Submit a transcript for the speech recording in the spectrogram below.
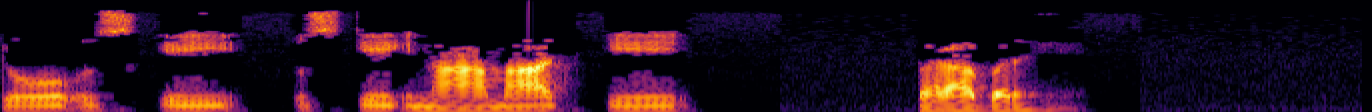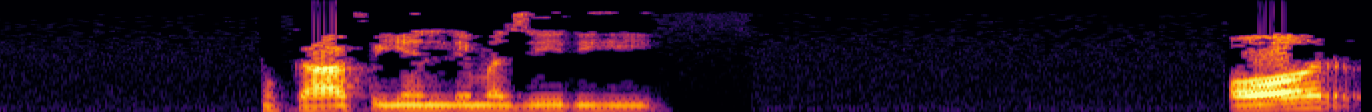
جو اس کے اس کے انعامات کے برابر ہے۔ مکافین لمزید ہی اور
